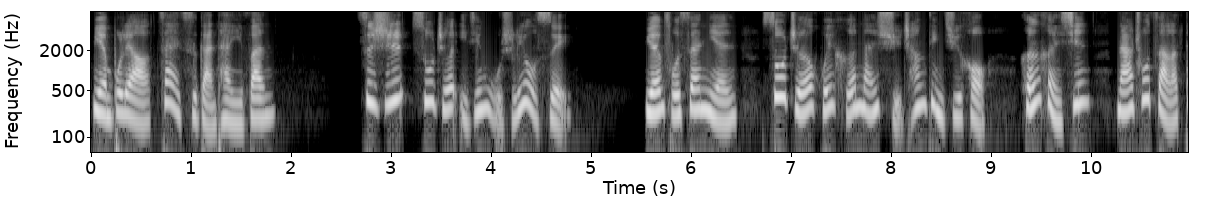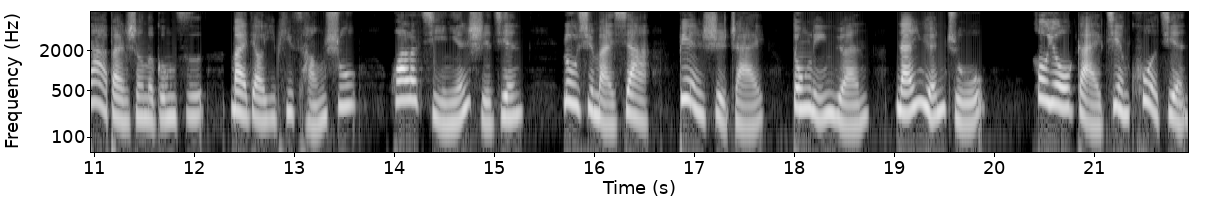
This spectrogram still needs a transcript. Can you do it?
免不了再次感叹一番。此时苏辙已经五十六岁。元符三年，苏辙回河南许昌定居后，狠狠心拿出攒了大半生的工资，卖掉一批藏书，花了几年时间。陆续买下卞氏宅、东陵园、南园竹，后又改建扩建，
